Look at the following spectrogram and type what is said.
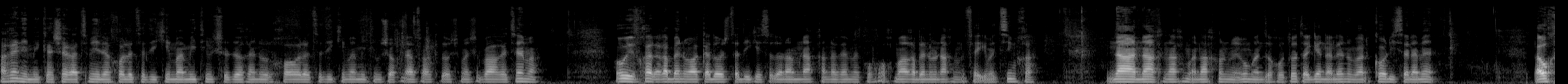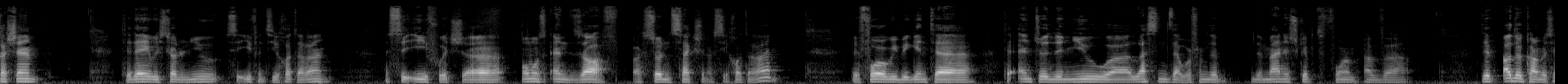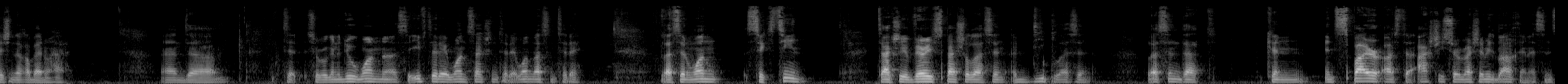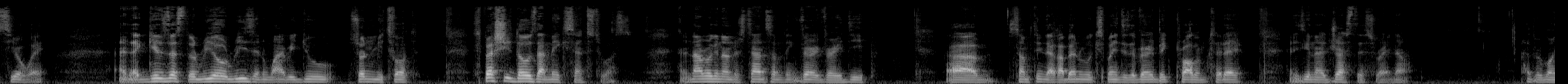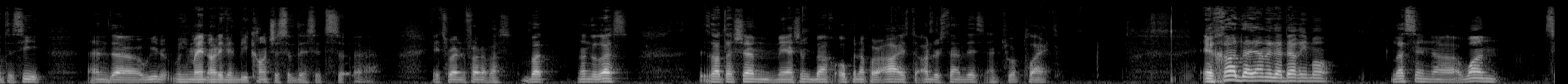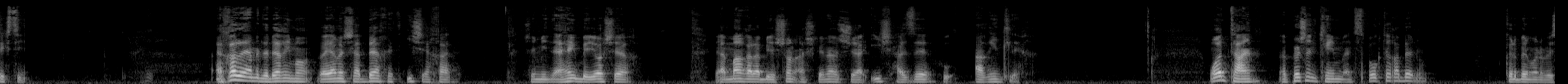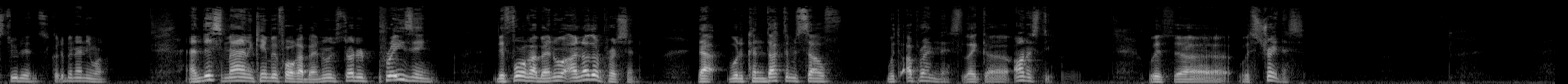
הריני מקשר עצמי לכל הצדיקים האמיתים שודרנו ולכל הצדיקים האמיתים שהוכנף הקדוש מה שבארץ המה. ובבחר לרבנו הקדוש צדיק יסוד עולם נחמן נווה מקור חוכמה רבנו נחמן מפייג את שמחה. נא נח נחמן נחמן מאומן זכותו תגן עלינו ועל כל ישראל אמן. ברוך השם. Today we start a new Seif in Sichot Haran, a Seif which uh, almost ends off a certain section of Sichot Haran before we begin to to enter the new uh, lessons that were from the, the manuscript form of uh, the other conversation that Rabbeinu had. And um, so we're going to do one uh, seif today, one section today, one lesson today. Lesson 116. It's actually a very special lesson, a deep lesson, lesson that can inspire us to actually serve Hashem Yitbarach in a sincere way. And that gives us the real reason why we do certain mitzvot, especially those that make sense to us. And now we're going to understand something very, very deep Um, something that Rabbeinu explains is a very big problem today, and he's going to address this right now, as we're going to see. And uh, we we might not even be conscious of this; it's uh, it's right in front of us. But nonetheless, Bezrat Hashem, may Hashem Yitbarach open up our eyes to understand this and to apply it. Echad imo, lesson uh, 116. אחד היה מדבר עמו והיה משבח את איש אחד שמתנהג ביושר ואמר עליו בלשון אשכנז שהאיש הזה הוא ארינטלך. One time, a person came and spoke to Rabbeinu. Could have been one of his students, could have been anyone. And this man came before Rabbeinu and started praising before Rabbeinu another person that would conduct himself with uprightness, like uh, honesty, with uh, with straightness.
